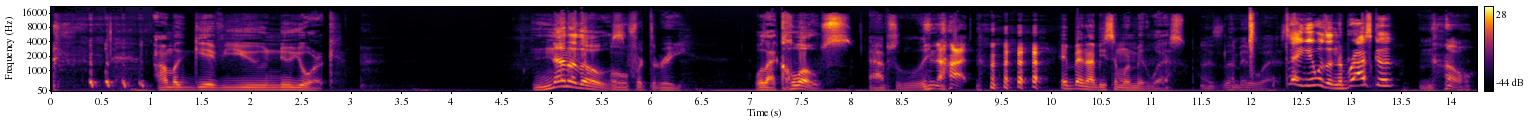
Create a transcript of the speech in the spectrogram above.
I'm gonna give you New York. None of those Oh for 3. was that close. Absolutely not. It better not be somewhere Midwest. It's the Midwest. Dang, it was in Nebraska, No.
